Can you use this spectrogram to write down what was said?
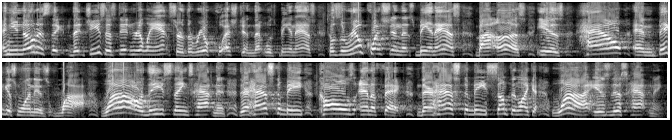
And you notice that, that Jesus didn't really answer the real question that was being asked. Because the real question that's being asked by us is how, and biggest one is why. Why are these things happening? There has to be cause and effect. There has to be something like it. Why is this happening?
